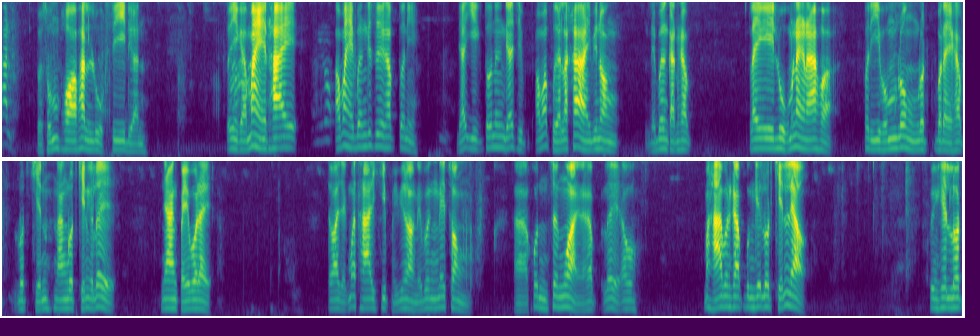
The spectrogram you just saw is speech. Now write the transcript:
พันธุ์ผสมพอพันธุ์ลูกสี่เดือน ตัวนี้ก็มาให้ทายมีลูกเอามาให้เบิ่งซื่อๆครับตัวนี้ เดี๋ยวอีกตัวหนึงเดี๋ยวสิเอามาเปิดราคาให้พี่น้องได้เบิ่งกันครับไล่ลูกมันนั่งนะพ่อพอดีผมลงรถบ่ได้ครับรถเข็นนั่งรถเข็นก็เลยย่างไปบ่ได้แต่ว่าอยากมาถ่ายคลิปให้พี่น้องได้เบิ่งในช่องอ่าคนเสื่องง่วยนะครับ เลยเอา มาหาเบิ่งครับเบิ่งเฮ็ดรถเข็นแล้วเบิ่งเฮ็ดรถ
